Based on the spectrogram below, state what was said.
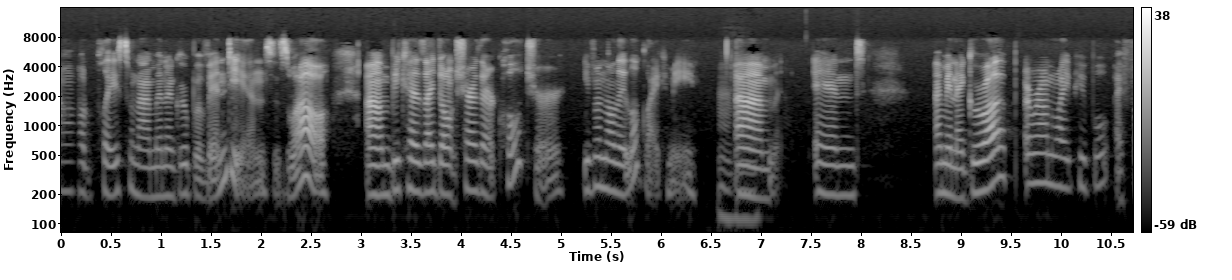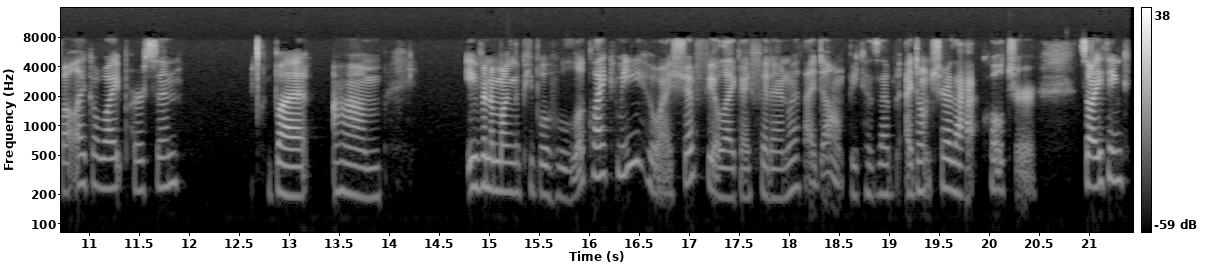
out of place when I'm in a group of Indians as well, um, because I don't share their culture, even though they look like me. Mm-hmm. Um, and I mean, I grew up around white people. I felt like a white person, but um, even among the people who look like me, who I should feel like I fit in with, I don't because I, I don't share that culture. So I think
